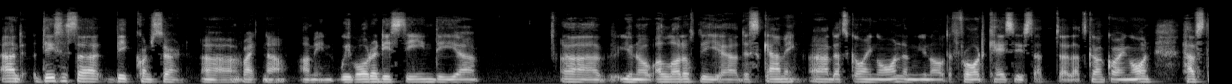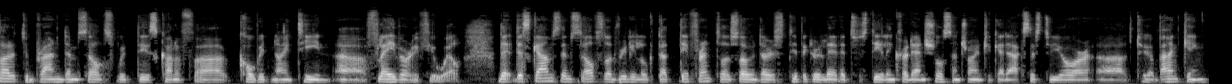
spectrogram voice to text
And this is a big concern right now. I mean, we've already seen the uh, you know a lot of the uh, the scamming uh, that's going on and you know the fraud cases that uh, that's going on have started to brand themselves with this kind of uh, COVID nineteen uh, flavor, if you will. The, the, scams themselves don't really look that different. So they're typically related to stealing credentials and trying to get access to your to your banking.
